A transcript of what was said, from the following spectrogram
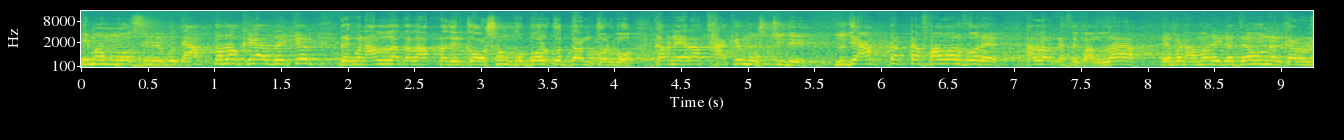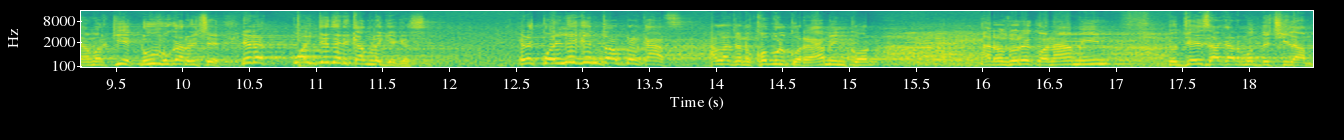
ইমাম মসজিদের প্রতি আপনারাও খেয়াল রাখেন। দেখবেন আল্লাহ তালা আপনাদেরকে অসংখ্য বরকত দান করব। কারণ এরা থাকে মসজিদে। যদি আপনারটা পাওয়ার পরে আল্লাহর কাছে আল্লাহ, এবার আমার এটা দেওয়ানের কারণে আমার কি একটু উপকার হয়েছে? এটা কইতে দেরি কাম লেগে গেছে। এটা কইলে কিন্তু আপনার কাজ। আল্লাহ যেন কবুল করে। আমিন কন। আর জোরে কন, আমিন। তো যে জায়গার মধ্যে ছিলাম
